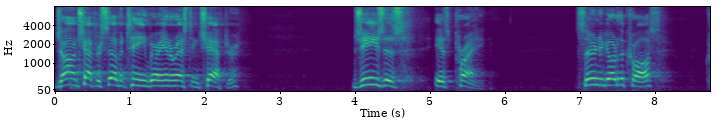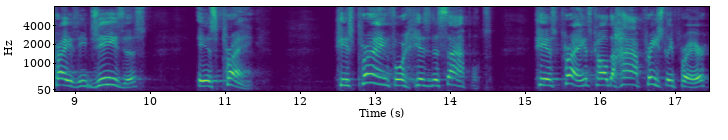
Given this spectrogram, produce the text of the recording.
John chapter 17, very interesting chapter. Jesus is praying soon to go to the cross, crazy, Jesus is praying. He's praying for his disciples. He is praying, it's called the high priestly prayer.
